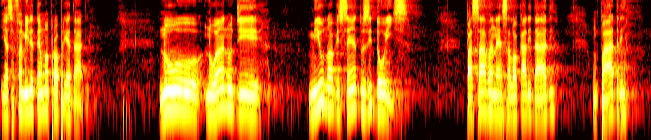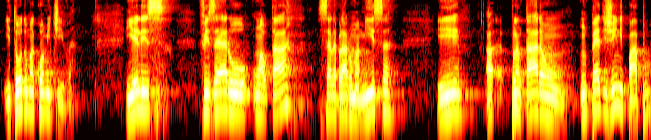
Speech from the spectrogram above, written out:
e essa família tem uma propriedade. No, no ano de 1902, passava nessa localidade um padre e toda uma comitiva. E eles fizeram um altar, celebraram uma missa e plantaram um pé de genipapo.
